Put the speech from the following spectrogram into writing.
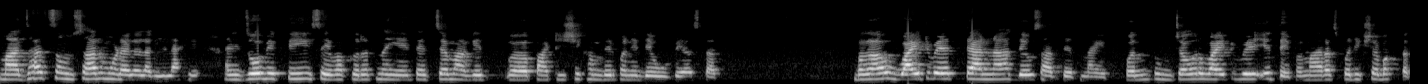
माझाच संसार मोडायला लागलेला आहे आणि जो व्यक्ती सेवा करत नाहीये त्याच्यामागे पाठीशी खंबीरपणे देव उभे असतात. बघा वाईट वेळेत त्यांना देव साथ देत नाहीत. पण तुमच्यावर वाईट वेळ येते. पण महाराज परीक्षा बघतात.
